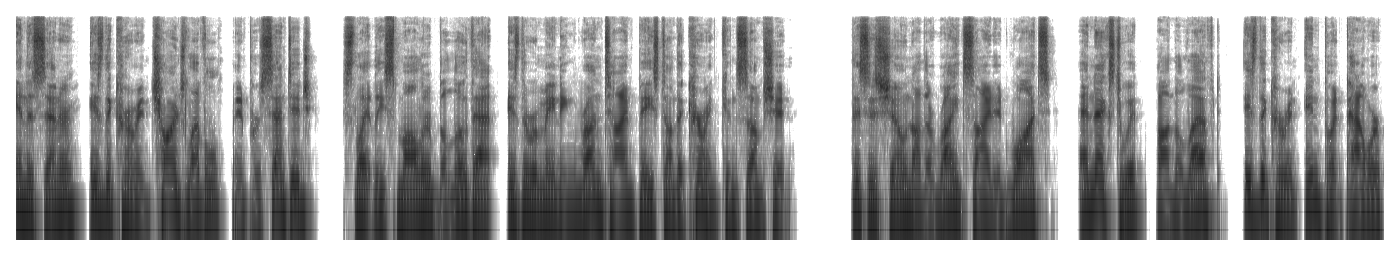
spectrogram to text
In the center is the current charge level and percentage, slightly smaller below that is the remaining runtime based on the current consumption. This is shown on the right side in watts, and next to it, on the left, is the current input power,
